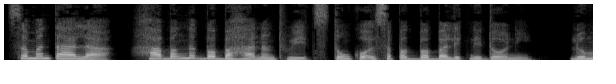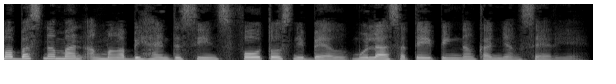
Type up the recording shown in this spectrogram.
Samantala, habang nagbabaha ng tweets tungkol sa pagbabalik ni Donnie, Lumabas naman ang mga behind-the-scenes photos ni Belle mula sa taping ng kanyang serye.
